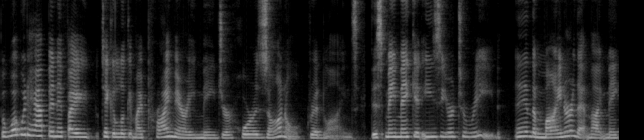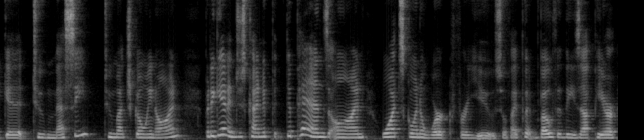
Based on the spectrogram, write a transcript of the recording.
But what would happen if I take a look at my primary major horizontal grid lines? This may make it easier to read. And the minor, that might make it too messy, too much going on. But again, it just kind of depends on what's going to work for you. So if I put both of these up here,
